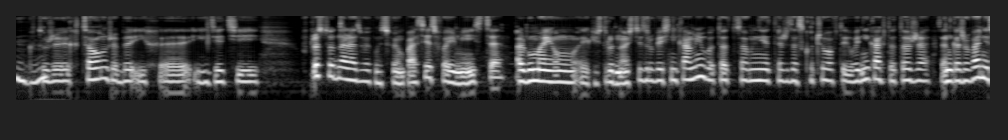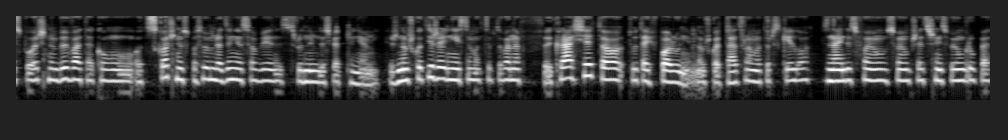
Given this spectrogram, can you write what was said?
mhm. którzy chcą, żeby ich, ich dzieci prostu odnalazły jakąś swoją pasję, swoje miejsce, albo mają jakieś trudności z rówieśnikami, bo to, co mnie też zaskoczyło w tych wynikach, to to, że zaangażowanie społeczne bywa taką odskocznią, sposobem radzenia sobie z trudnymi doświadczeniami. Że na przykład, jeżeli nie jestem akceptowana w klasie, to tutaj w polu, nie wiem, na przykład teatru amatorskiego, znajdę swoją, swoją przestrzeń, swoją grupę,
